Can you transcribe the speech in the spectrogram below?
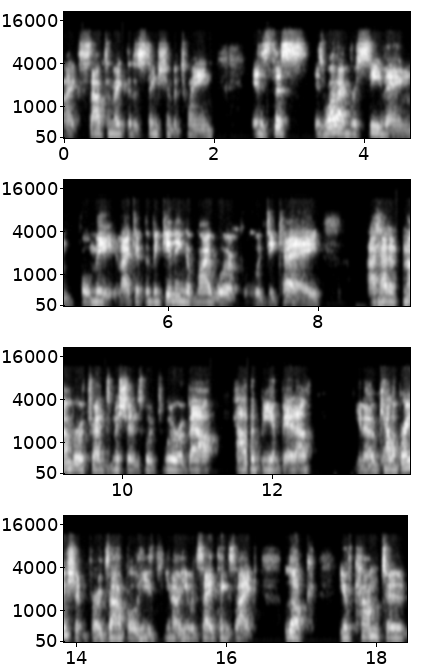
Like start to make the distinction between is this is what i'm receiving for me. Like at the beginning of my work with dk i had a number of transmissions which were about how to be a better you know calibration. For example he's you know he would say things like look you've come to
